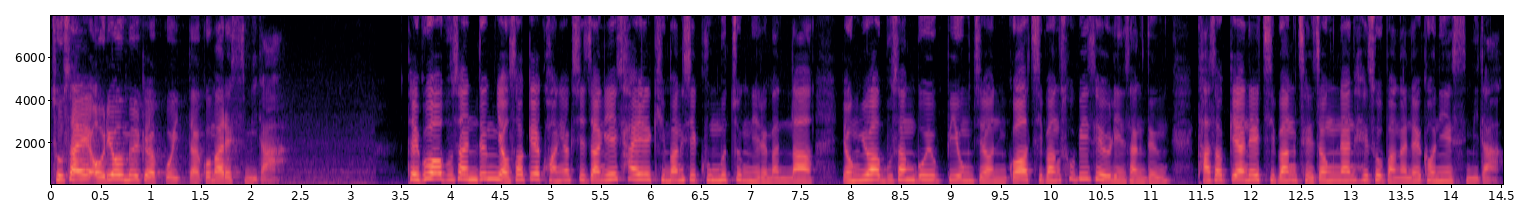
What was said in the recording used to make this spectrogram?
조사에 어려움을 겪고 있다고 말했습니다. 대구와 부산 등 6개 광역시장이 4일 김황식 국무총리를 만나 영유아 무상보육 비용 지원과 지방 소비세율 인상 등 5개 안의 지방 재정난 해소 방안을 건의했습니다.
